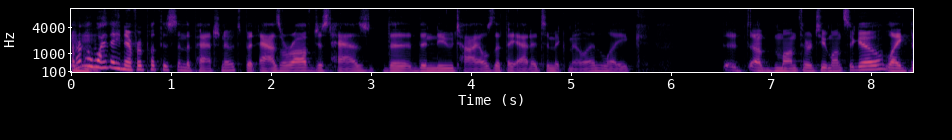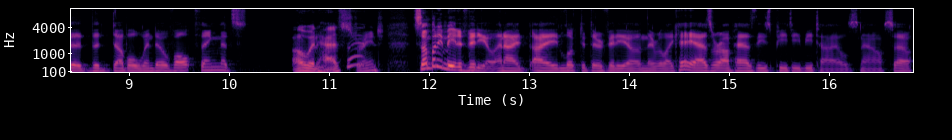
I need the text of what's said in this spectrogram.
i don't know Mhm. why they never put this in the patch notes but azarov just has the the new tiles that they added to MacMillan like a- a month or two months ago like the the double window vault thing that's Oh, it has that? strange somebody made a video and i i looked at their video and they were like hey azarov has these ptb tiles now so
